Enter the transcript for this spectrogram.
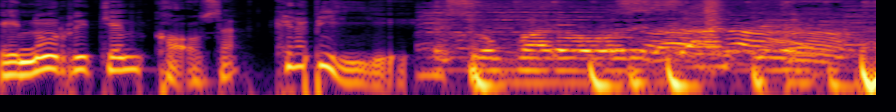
e non ritien cosa che la pigli. E son parole sante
